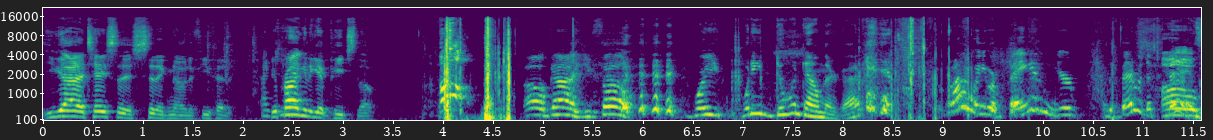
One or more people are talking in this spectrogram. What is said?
You gotta taste the acidic note if you hit it. I You're can't. probably gonna get peach though. Oh! Oh, guys, you fell. Where you? What are you doing down there, guys? Why when you were banging your the bed with a fist? Oh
